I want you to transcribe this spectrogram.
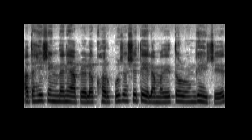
आता हे शेंगदाणे आपल्याला खरपूस असे तेलामध्ये तळून घ्यायचे आहेत.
